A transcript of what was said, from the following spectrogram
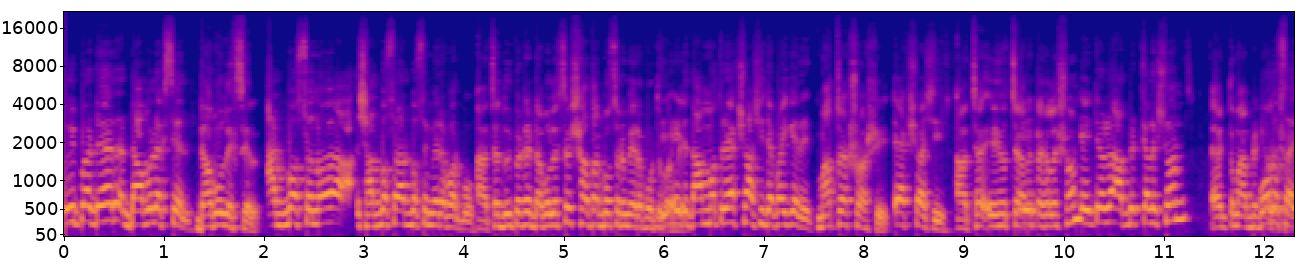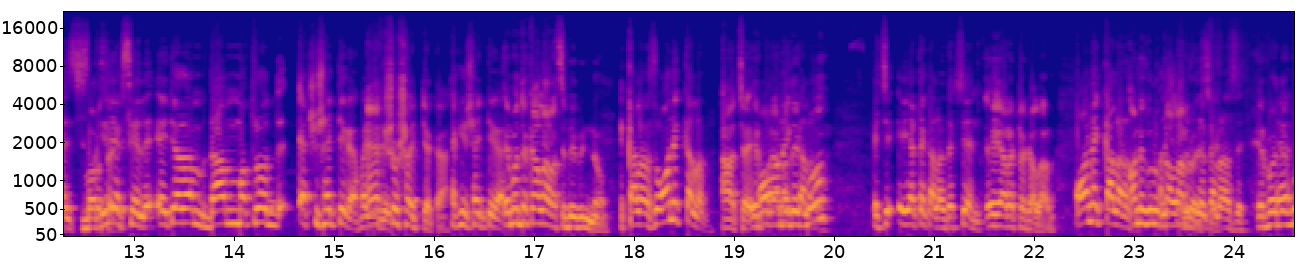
দুই পাটের ডাবল এক্সেল ডাবল এক্সেল আট বছর নয় সাত বছর আট বছর মেরে পারব। আচ্ছা দুই পাটের ডাবল এক্সেল সাত আট বছরের মেয়েরা পড়তে পারবে। এটা দাম মাত্র একশো আশি টাকা পাইকারি রেট। মাত্র একশো আশি? একশো আশি। আচ্ছা এই হচ্ছে আরেকটা কালেকশন এটা হলো আপডেট কালেকশন একদম আপডেট বড় সাইজ বড় সাইজ এক্সেল এটার দাম মাত্র একশো ষাট টাকা একশো ষাট টাকা। একশো ষাট টাকা। এর মধ্যে কালার আছে বিভিন্ন? কালার আছে অনেক কালার আচ্ছা, এরপর আমরা দেখব? এই একটা কালার দেখছেন? এই আরেকটা কালার অনেক কালার অনেকগুলো কালার রয়েছে। কালার আছে। এরপর দেখব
